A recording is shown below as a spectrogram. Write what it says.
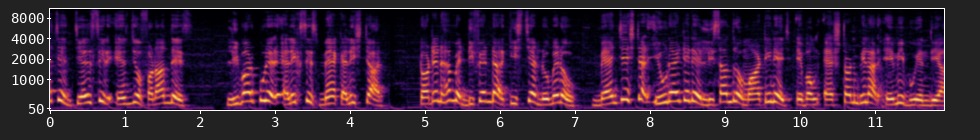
আছেন চেলসির এনজো ফার্নান্দেস লিভারপুলের অ্যালেক্সিস ম্যাক অ্যালিস্টার টটেনহ্যামের ডিফেন্ডার ক্রিশ্চিয়ান রোমেরো, ম্যানচেস্টার ইউনাইটেডের লিসান্দ্রো মার্টিনেজ এবং অ্যাস্টন ভিলার এমি বুয়েন্দিয়া।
